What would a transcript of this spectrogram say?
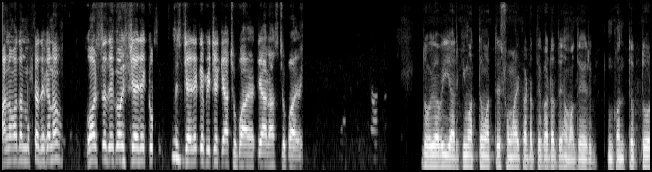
ভালো মতন মুখটা দেখে নাও गौर से देखो इस चेहरे को इस चेहरे के पीछे क्या छुपा है क्या राज छुपा है তো ওইভাবেই আর কি মারতে মারতে, সময় কাটাতে কাটাতে আমাদের গন্তব্যর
